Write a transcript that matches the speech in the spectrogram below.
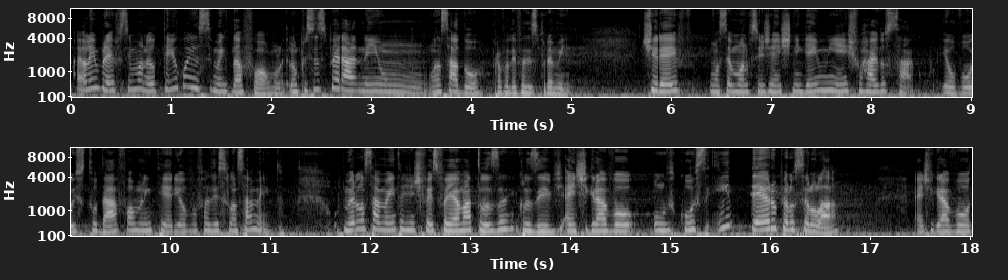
Aí eu lembrei, assim, mano, eu tenho conhecimento da fórmula, eu não preciso esperar nenhum lançador para poder fazer isso para mim. Tirei uma semana assim, gente, ninguém me enche o raio do saco. Eu vou estudar a fórmula inteira e eu vou fazer esse lançamento. O primeiro lançamento a gente fez foi a Matusa, inclusive. A gente gravou o curso inteiro pelo celular. A gente gravou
